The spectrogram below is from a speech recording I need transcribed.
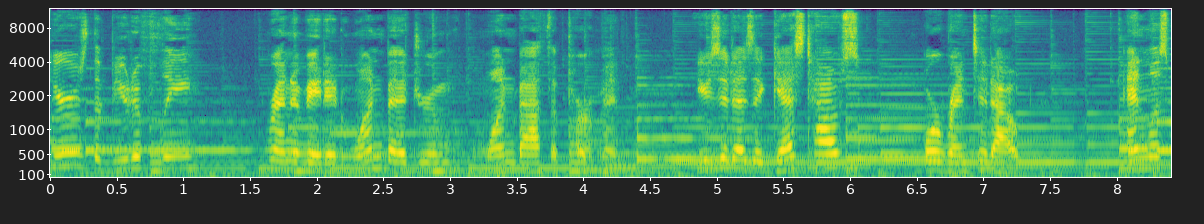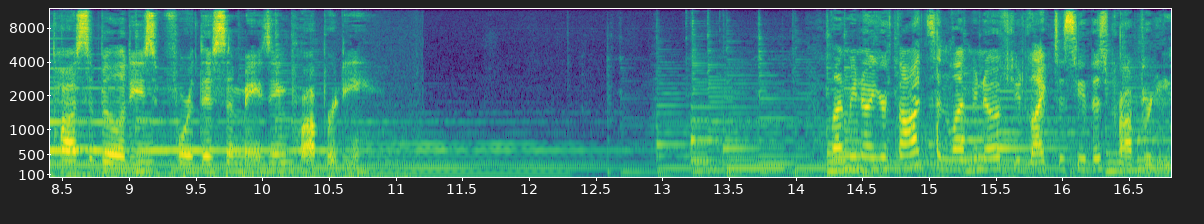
Here's the beautifully renovated one bedroom, one bath apartment. Use it as a guest house or rent it out. Endless possibilities for this amazing property. Let me know your thoughts and let me know if you'd like to see this property.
